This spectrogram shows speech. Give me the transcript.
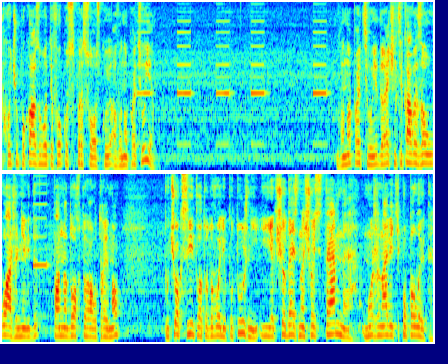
Хочу показувати фокус з присоскою, а воно працює. Воно працює. До речі, цікаве зауваження від пана доктора отримав. Пучок світла то доволі потужний, і якщо десь на щось темне, може навіть попалити.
